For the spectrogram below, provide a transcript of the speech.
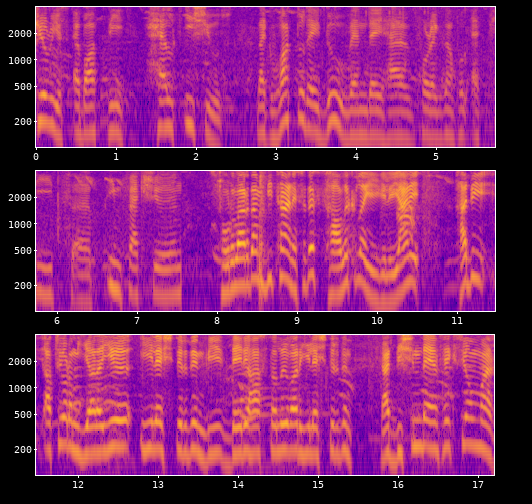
curious about the health issues. Like what do they do when they have for example a teeth uh, infection? Sorulardan bir tanesi de sağlıkla ilgili. Yani hadi atıyorum yarayı iyileştirdin, bir deri hastalığı var iyileştirdin. Ya dişinde enfeksiyon var.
